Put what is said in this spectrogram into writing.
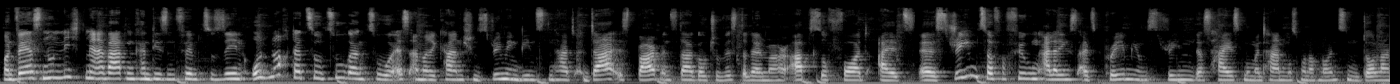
Und wer es nun nicht mehr erwarten kann, diesen Film zu sehen und noch dazu Zugang zu US-amerikanischen Streamingdiensten hat, da ist Barb and Star Go to Vista Del Mar ab sofort als äh, Stream zur Verfügung, allerdings als Premium-Stream. Das heißt, momentan muss man noch 19,99 Dollar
